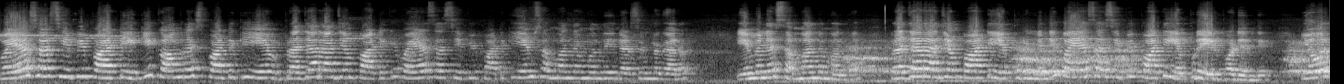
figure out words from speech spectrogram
వైఎస్ఆర్సీపీ పార్టీకి కాంగ్రెస్ పార్టీకి ఏ ప్రజారాజ్యం పార్టీకి వైఎస్ఆర్సీపీ పార్టీకి ఏం సంబంధం ఉంది నరసింహ గారు? ఏమైనా సంబంధం ఉందా? ప్రజారాజ్యం పార్టీ ఎప్పుడు ఉందండి వైఎస్ఆర్సీపీ పార్టీ ఎప్పుడు ఏర్పడింది? ఎవరు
